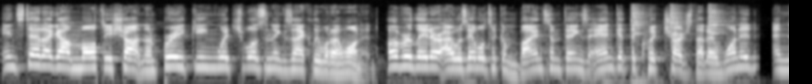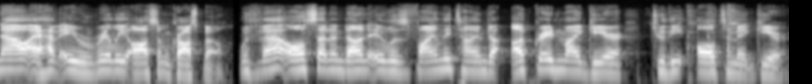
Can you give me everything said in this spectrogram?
Instead, I got multi-shot and unbreaking, which wasn't exactly what I wanted. However, later I was able to combine some things and get the quick charge that I wanted, and now I have a really awesome crossbow. With that all said and done, it was finally time to upgrade my gear to the ultimate gear.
